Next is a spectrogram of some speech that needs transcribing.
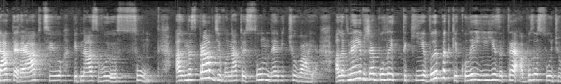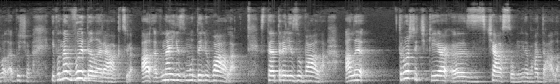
дати реакцію під назвою сум. Але насправді вона той сум не відчуває. Але в неї вже були такі випадки, коли її за це або засуджували, або що. І вона видала реакцію, а вона її змоделювала, стеатралізувала. Але трошечки е, з часом не вгадала.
